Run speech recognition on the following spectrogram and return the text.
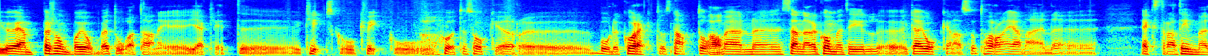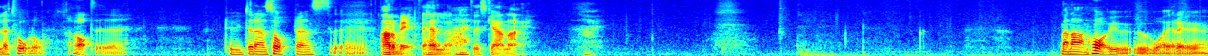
ju en person på jobbet då att han är jäkligt eh, klipsk och kvick och sköter saker eh, både korrekt och snabbt. Då. Ja. Men eh, sen när det kommer till eh, kajakerna så tar han gärna en eh, extra timme eller två då. Ja. att, eh, det är ju inte den sortens... Eh, Arbete heller. Att det ska, nej. men han har ju, vad är det?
